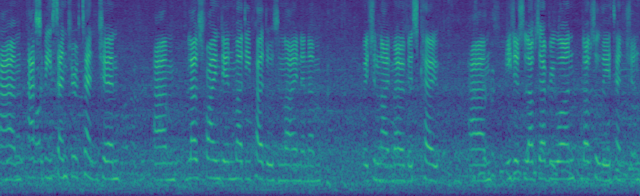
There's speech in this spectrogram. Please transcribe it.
Um, has to be centre of attention. Um, loves finding muddy puddles and lying in them, which is a nightmare of his coat. Um, he just loves everyone, loves all the attention.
